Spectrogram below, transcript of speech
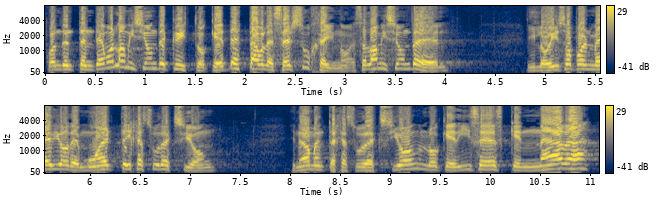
Cuando entendemos la misión de Cristo, que es de establecer su reino, esa es la misión de Él, y lo hizo por medio de muerte y resurrección. Y nuevamente, resurrección lo que dice es que nada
